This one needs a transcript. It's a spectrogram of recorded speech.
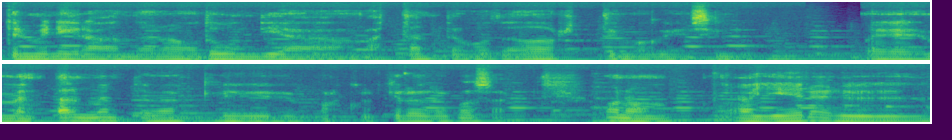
terminé grabando, ¿no? Tuve un día bastante agotador, tengo que decirlo. Eh, mentalmente más que por cualquier otra cosa. Bueno, ayer el,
